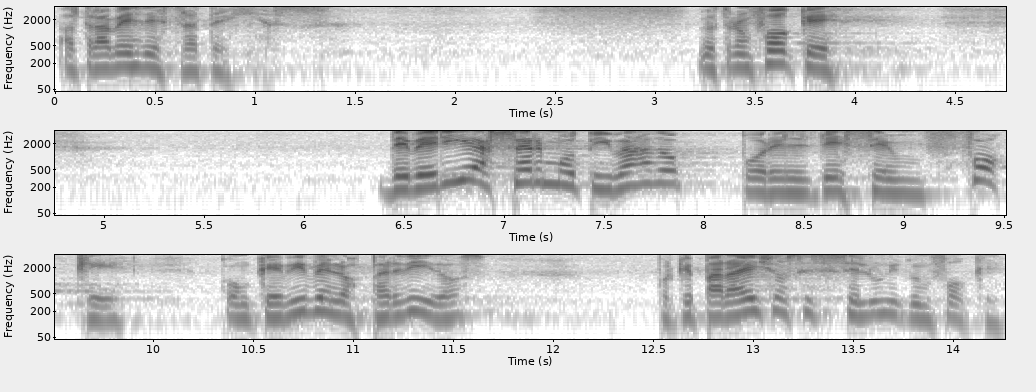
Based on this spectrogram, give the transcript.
a través de estrategias. Nuestro enfoque debería ser motivado por el desenfoque con que viven los perdidos, porque para ellos ese es el único enfoque.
